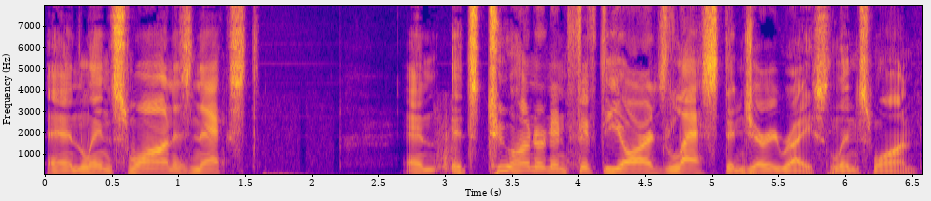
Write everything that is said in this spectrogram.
and Lynn Swann is next, and it's 250 yards less than Jerry Rice, Lynn Swann.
